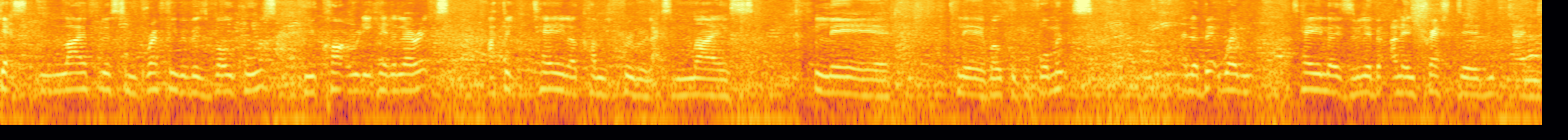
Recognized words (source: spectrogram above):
gets lifeless and breathy with his vocals, you can't really hear the lyrics. I think Taylor comes through with like some nice, clear, clear vocal performance. And a bit when Taylor is a little bit uninterested and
